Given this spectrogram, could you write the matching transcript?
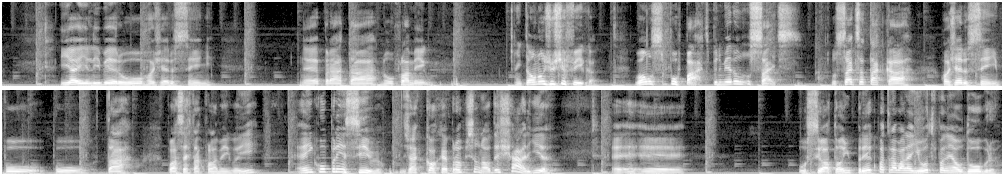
e aí liberou o Rogério Ceni né, para estar tá no Flamengo. Então não justifica. Vamos por partes. Primeiro os sites. Os sites atacar Rogério Ceni por por tá, por acertar com o Flamengo aí é incompreensível, já que qualquer profissional deixaria é, é, é o seu atual emprego para trabalhar em outro para ganhar o dobro.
